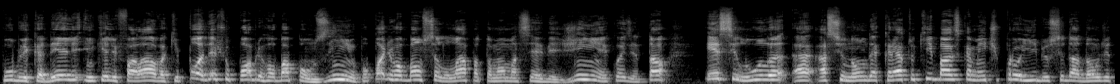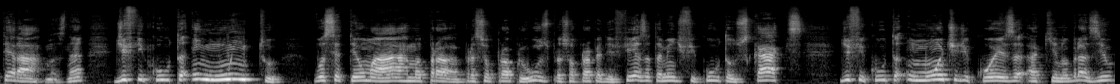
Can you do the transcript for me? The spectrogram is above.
pública dele, em que ele falava que, pô, deixa o pobre roubar pãozinho, pô, pode roubar um celular para tomar uma cervejinha e coisa e tal. Esse Lula a, assinou um decreto que basicamente proíbe o cidadão de ter armas, né? Dificulta em muito você ter uma arma para seu próprio uso, para sua própria defesa, também dificulta os CACs, dificulta um monte de coisa aqui no Brasil.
